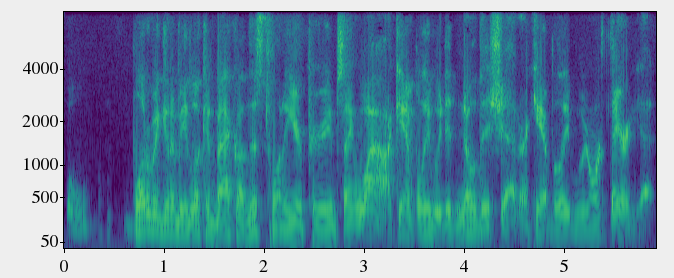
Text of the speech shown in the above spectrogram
What are we going to be looking back on this 20 year period and saying, wow, I can't believe we didn't know this yet, or I can't believe we weren't there yet?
